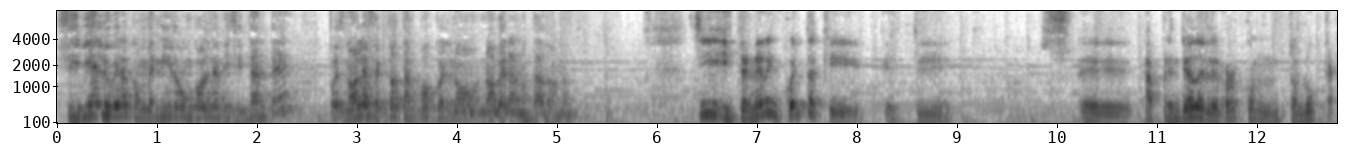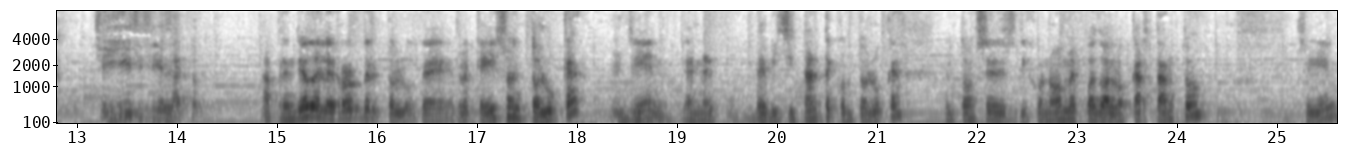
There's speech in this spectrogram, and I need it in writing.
si bien le hubiera convenido un gol de visitante, pues no le afectó tampoco el no, no haber anotado, ¿no? Sí, y tener en cuenta que este, eh, aprendió del error con Toluca. Sí, sí, sí, exacto. Aprendió del error del Toluca, de lo que hizo en Toluca, en, el de visitante con Toluca. Entonces dijo, no me puedo alocar tanto. Sí,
